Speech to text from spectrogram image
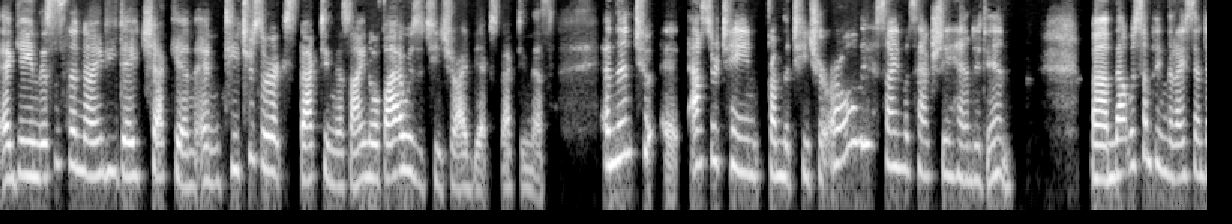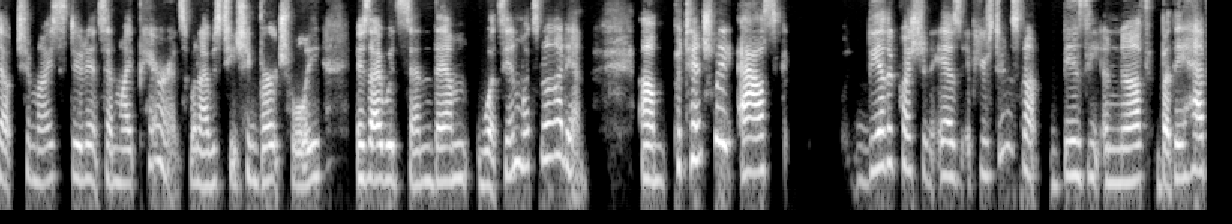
again, this is the 90 day check in, and teachers are expecting this. I know if I was a teacher, I'd be expecting this. And then to eh, ascertain from the teacher are all the assignments actually handed in? Um, that was something that I sent out to my students and my parents when I was teaching virtually is I would send them what's in, what's not in. Um, potentially ask the other question is if your student's not busy enough but they have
